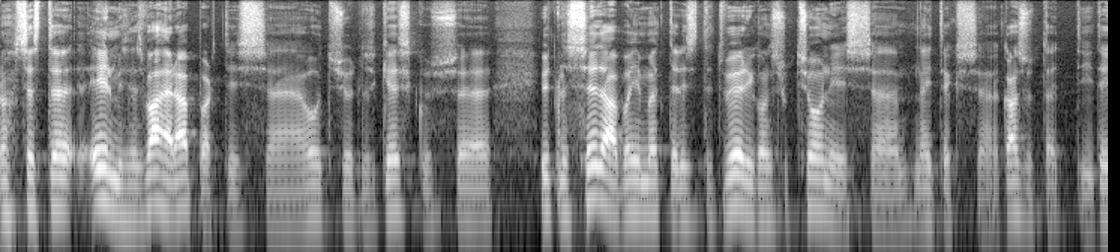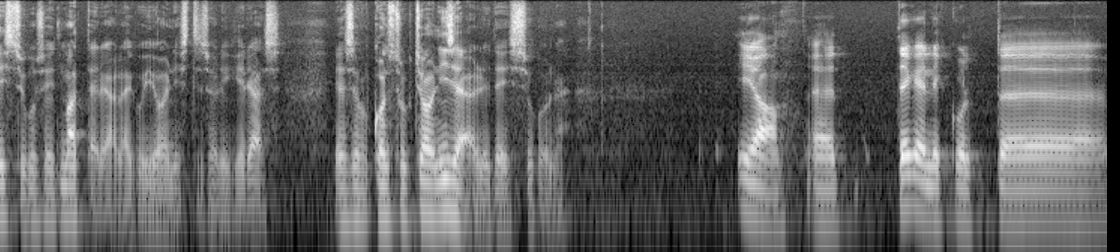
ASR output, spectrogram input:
noh, sest eelmises vaheraportis Ohutusjuurdluse Keskus ütles seda põhimõtteliselt, et vöörikonstruktsioonis näiteks kasutati teistsuguseid materjale, kui joonistes oli kirjas ja see konstruktsioon ise oli teistsugune. ja, tegelikult äh,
